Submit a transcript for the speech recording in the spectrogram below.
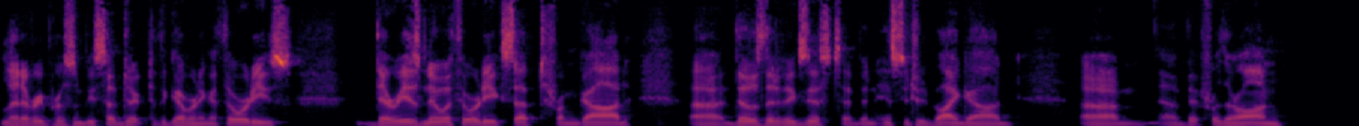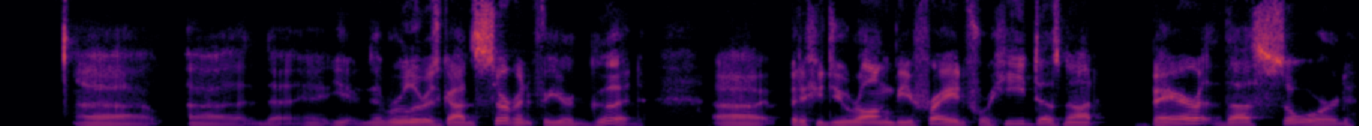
Let every person be subject to the governing authorities. There is no authority except from God. Uh, those that have exist have been instituted by God. Um, a bit further on, the, the, ruler is God's servant for your good. Uh, but if you do wrong, be afraid, for he does not bear the sword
